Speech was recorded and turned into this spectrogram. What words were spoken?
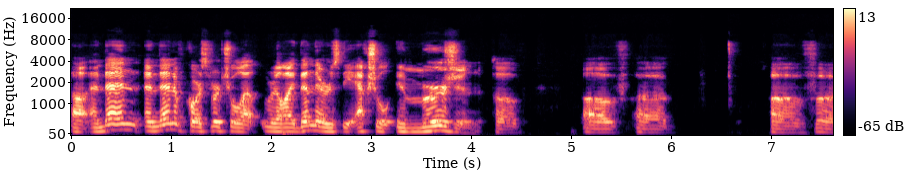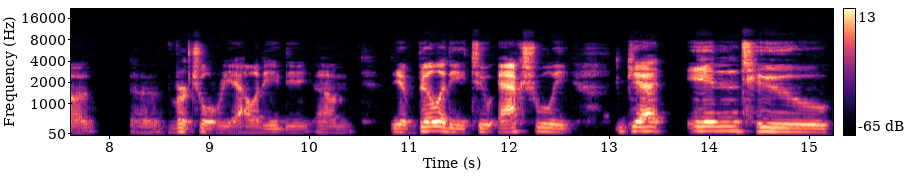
Uh, and then and then of course virtual reality then there's the actual immersion of of uh, of uh, uh, virtual reality the um, the ability to actually get into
